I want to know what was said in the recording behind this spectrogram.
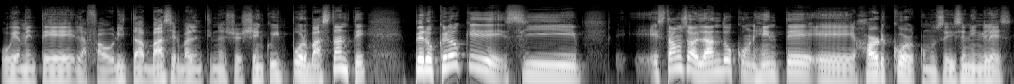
Obviamente la favorita va a ser Valentina Shevchenko y por bastante. Pero creo que si estamos hablando con gente eh, hardcore, como se dice en inglés,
